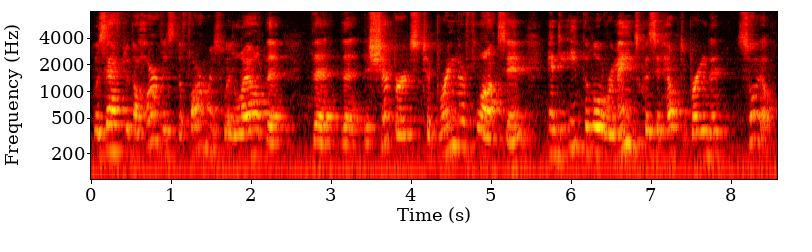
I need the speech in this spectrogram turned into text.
was after the harvest. The farmers would allow the, the, the, the shepherds to bring their flocks in and to eat the little remains because it helped to bring the soil.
